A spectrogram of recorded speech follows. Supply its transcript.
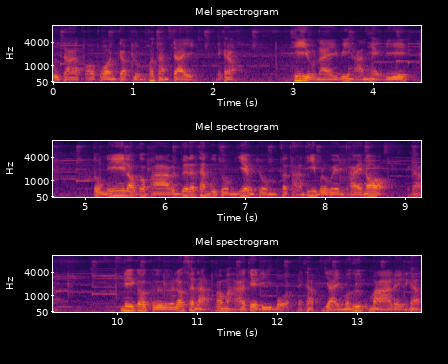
บูชาขอพรกับหลวงพ่อทันใจนะครับ ที่อยู่ในวิหารแห่งนี้ตรงนี้เราก็พาเพื่อนๆและท่านผู้ชมเยี่ยมชมสถานที่บริเวณภายนอกนะครับ นี่ก็คือลักษณะพระมหาเจดีย์โบสถ์นะครับ ใหญ่มหึมาเลยนะครับ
